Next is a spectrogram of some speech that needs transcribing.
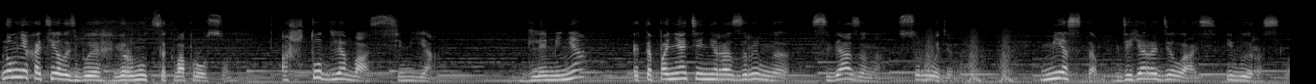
Но мне хотелось бы вернуться к вопросу, а что для вас семья? Для меня это понятие неразрывно связано с Родиной, местом, где я родилась и выросла.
